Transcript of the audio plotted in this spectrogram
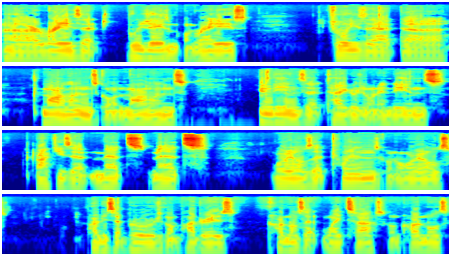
uh, Rays at Blue Jays. I'm going Rays. Phillies at uh, Marlins, going Marlins. Indians at Tigers, going Indians. Rockies at Mets, Mets. Orioles at Twins, going Orioles. Padres at Brewers, going Padres. Cardinals at White Sox, going Cardinals.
